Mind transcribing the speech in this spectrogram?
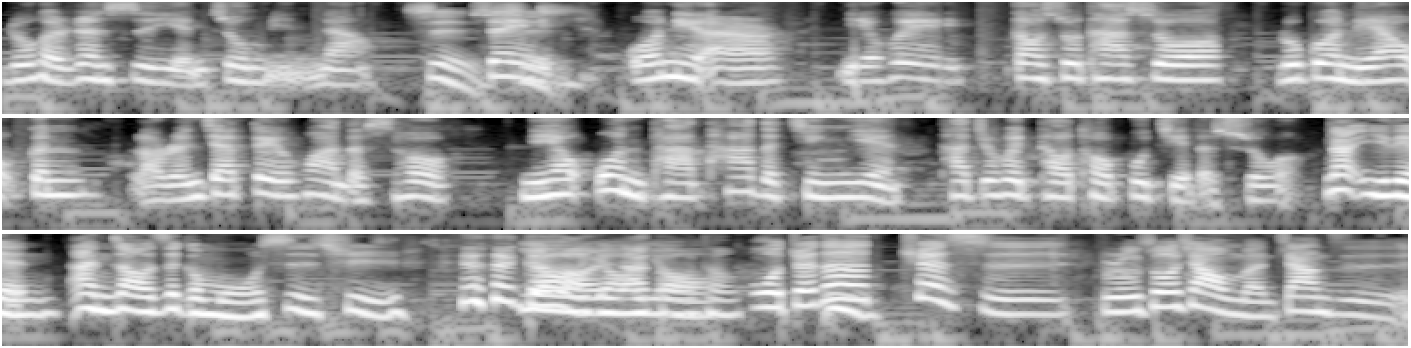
如何认识原住民那样。是，所以我女儿也会告诉他说。如果你要跟老人家对话的时候，你要问他他的经验，他就会滔滔不绝的说。那怡莲按照这个模式去 跟老人家沟通，我觉得确实，比如说像我们这样子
